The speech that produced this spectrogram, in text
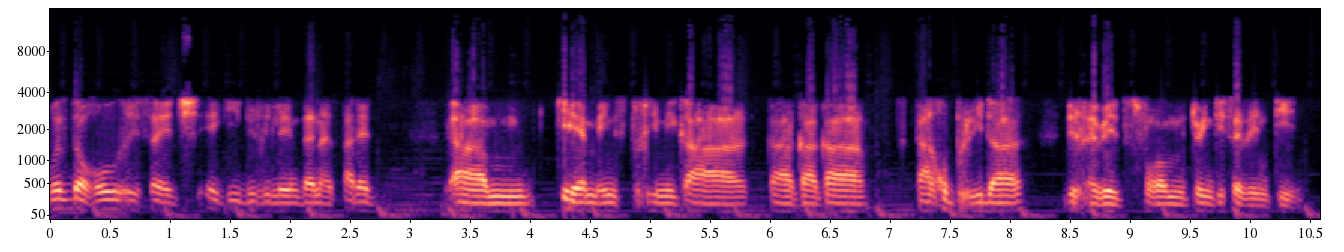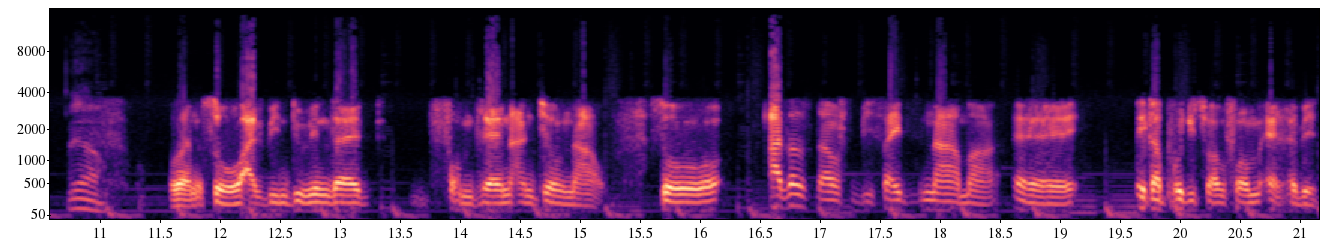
with the whole research e ke e dirileng then i started um ke ye mainstream ka ka ka ka ka go breeder the rabbits from 2017 yeah. well, so I've been doing that from then until now. So other stuff besides nama, uh, it can produce from a rabbit.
